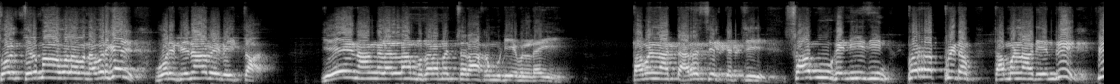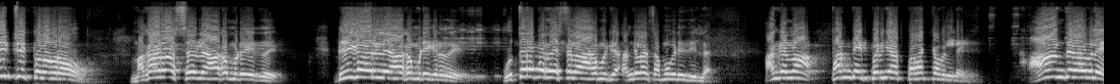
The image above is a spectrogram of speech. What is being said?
தொல் திருமாவளவன் அவர்கள் ஒரு வினாவை வைத்தார். ஏன் நாங்கள் எல்லாம் முதலமைச்சராக முடியவில்லை? தமிழ்நாட்டு அரசியல் கட்சி சமூக நீதியின் பிறப்பிடம் தமிழ்நாடு என்று பீற்றிக் கொள்கிறோம். மகாராஷ்டிராவில் ஆக முடியுது பீகாரில் ஆக முடிகிறது. உத்தரப்பிரதேசத்தில் ஆக முடியாது அங்கெல்லாம் சமூக நீதி இல்லை. அங்கெல்லாம் தந்தை பெரியார் பறக்கவில்லை. ஆந்திராவிலே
